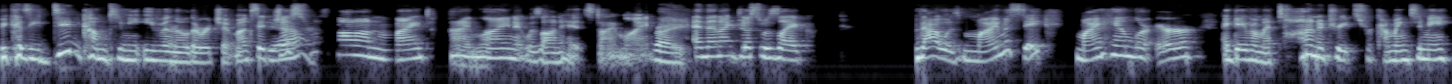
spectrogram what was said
because he did come to me, even though there were chipmunks. It just was not on my timeline, it was on his timeline. Right. And then I just was like, that was my mistake, my handler error. I gave him a ton of treats for coming to me.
